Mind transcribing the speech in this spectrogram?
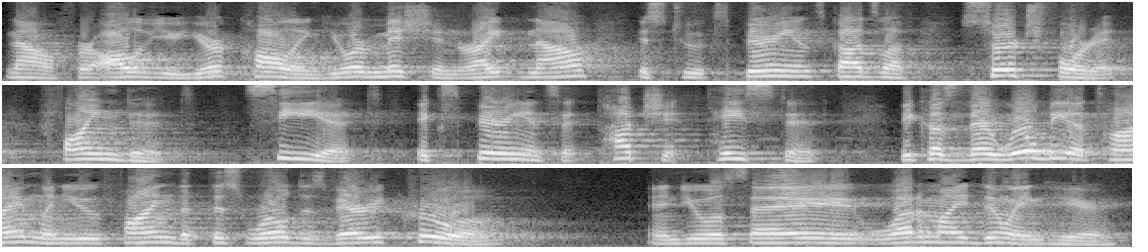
Now, for all of you, your calling, your mission right now is to experience God's love. Search for it, find it, see it, experience it, touch it, taste it. Because there will be a time when you find that this world is very cruel. And you will say, What am I doing here?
